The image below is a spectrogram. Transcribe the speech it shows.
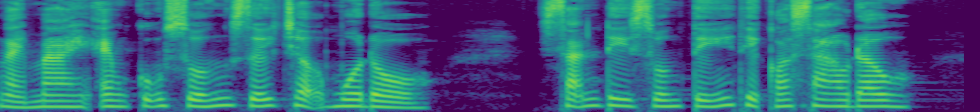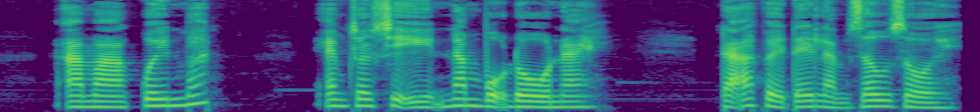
Ngày mai em cũng xuống dưới chợ mua đồ. Sẵn đi xuống tí thì có sao đâu. À mà quên mất. Em cho chị 5 bộ đồ này. Đã về đây làm dâu rồi.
